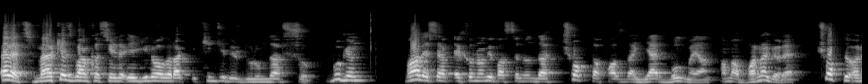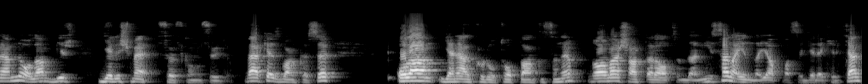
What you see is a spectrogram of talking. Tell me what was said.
Evet Merkez Bankası ile ilgili olarak ikinci bir durumda şu. Bugün maalesef ekonomi basınında çok da fazla yer bulmayan ama bana göre çok da önemli olan bir gelişme söz konusuydu. Merkez Bankası olağan genel kurul toplantısını normal şartlar altında Nisan ayında yapması gerekirken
